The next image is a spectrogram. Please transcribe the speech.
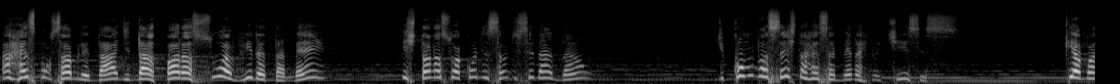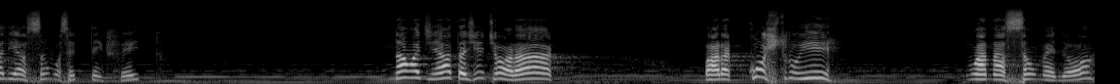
a responsabilidade da, para a sua vida também está na sua condição de cidadão, de como você está recebendo as notícias Que avaliação você tem feito? Não adianta a gente orar para construir uma nação melhor,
